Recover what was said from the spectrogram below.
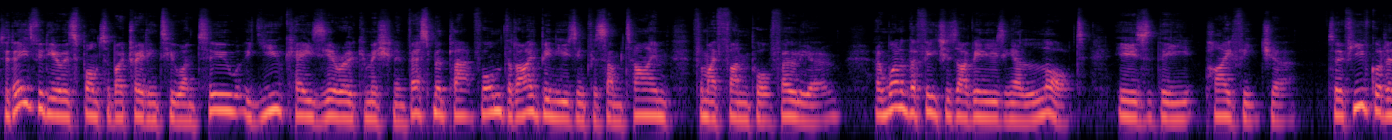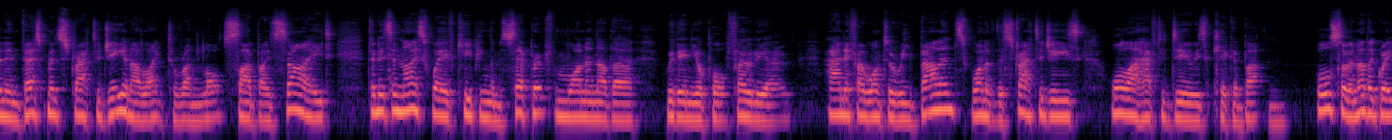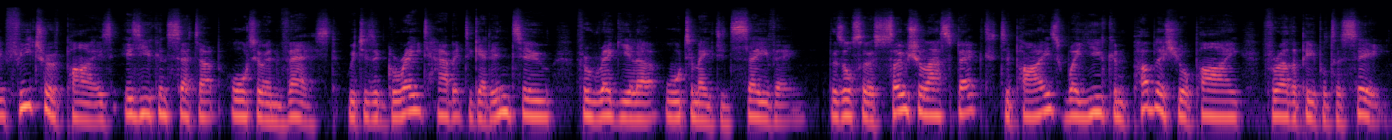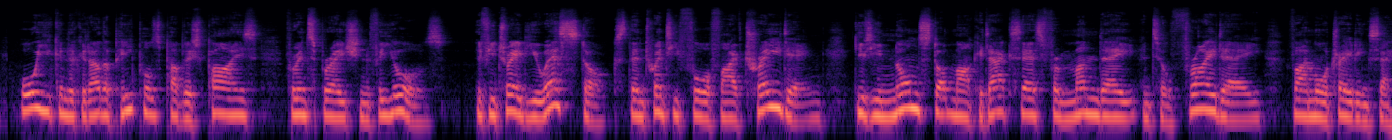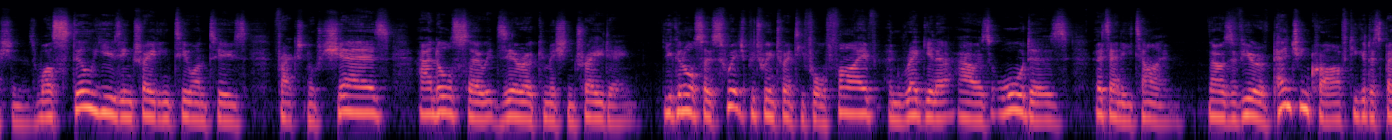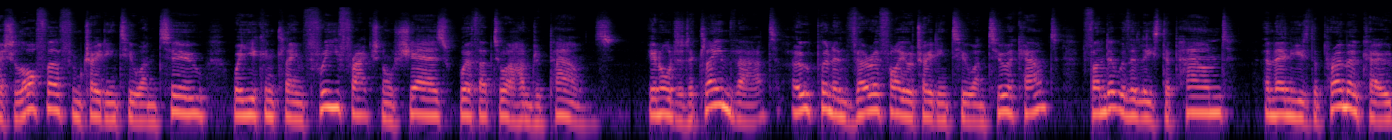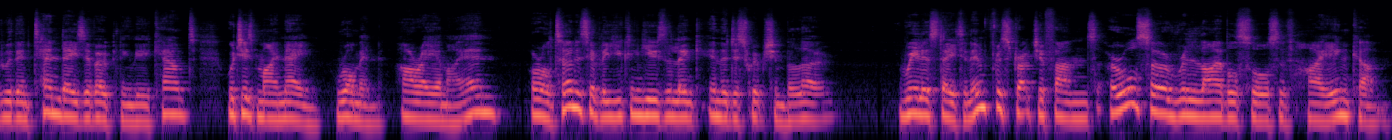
Today's video is sponsored by Trading212, a UK zero commission investment platform that I've been using for some time for my fund portfolio. And one of the features I've been using a lot is the Pie feature. So if you've got an investment strategy and I like to run lots side by side, then it's a nice way of keeping them separate from one another within your portfolio. And if I want to rebalance one of the strategies, all I have to do is click a button. Also, another great feature of Pies is you can set up auto invest, which is a great habit to get into for regular automated saving. There's also a social aspect to Pies where you can publish your pie for other people to see, or you can look at other people's published pies for inspiration for yours. If you trade US stocks, then 24 5 trading gives you non stop market access from Monday until Friday via more trading sessions, while still using Trading 212's fractional shares and also its zero commission trading. You can also switch between 24 5 and regular hours orders at any time. Now, as a viewer of PensionCraft, you get a special offer from Trading 212 where you can claim free fractional shares worth up to £100. In order to claim that, open and verify your Trading 212 account, fund it with at least a pound, and then use the promo code within 10 days of opening the account, which is my name, Ramin, R A M I N, or alternatively, you can use the link in the description below. Real estate and infrastructure funds are also a reliable source of high income.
